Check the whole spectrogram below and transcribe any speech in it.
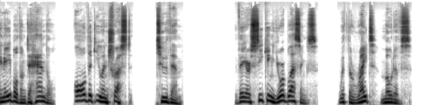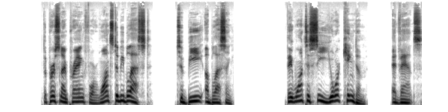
Enable them to handle all that you entrust to them. They are seeking your blessings with the right motives. The person I'm praying for wants to be blessed, to be a blessing. They want to see your kingdom advance.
